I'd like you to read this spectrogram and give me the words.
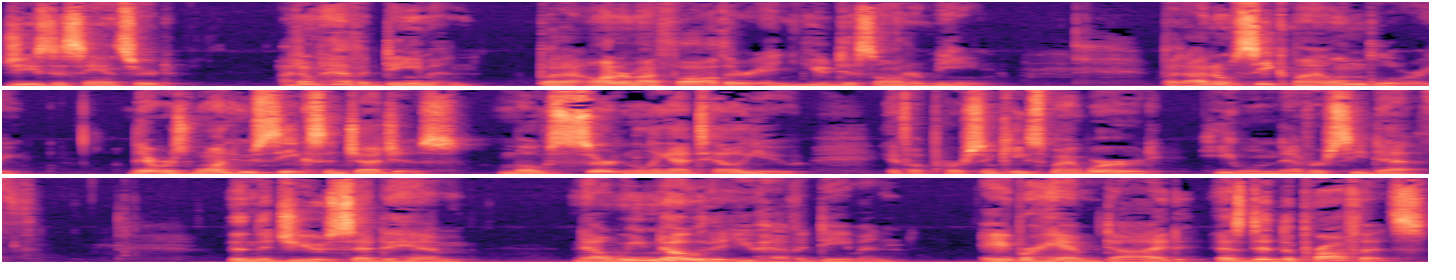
Jesus answered, I don't have a demon, but I honor my Father, and you dishonor me. But I don't seek my own glory. There is one who seeks and judges. Most certainly I tell you, if a person keeps my word, he will never see death. Then the Jews said to him, Now we know that you have a demon. Abraham died, as did the prophets.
